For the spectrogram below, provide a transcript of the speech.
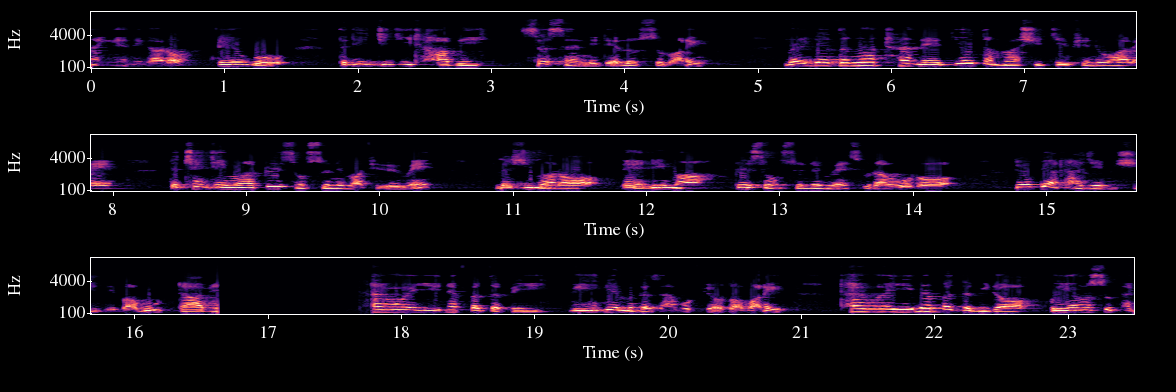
နိုင်ငံတွေကတော့တရုတ်ကိုတတိကြီးကြီးထားပြီးဆက်ဆံနေတယ်လို့ဆိုပါတယ်။ American သမ္မတထရန့်နဲ့တရုတ်သမ္မတရှီကျင်းဖျင်တို့ကလည်းတစ်ချိန်ချိန်မှာတွေ့ဆုံဆွေးနွေးမှာဖြစ်ပေမဲ့ လက်ရှိမှာတော့ဘယ်နေ့မှတွေ့ဆုံဆွေးနွေးမယ်ဆိုတာကိုတော့ပြောပြထားခြင်းမရှိသေးပါဘူး။ဒါအပြင်ထိုင်ဝမ်ရေးနဲ့ပတ်သက်ပြီးမီးနဲ့မကစားဖို့ပြောတော့ပါလေ။ထိုင်ဝမ်ရေးနဲ့ပတ်သက်ပြီးတော့ဝင်ရောက်ဆွတ်ဖက်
